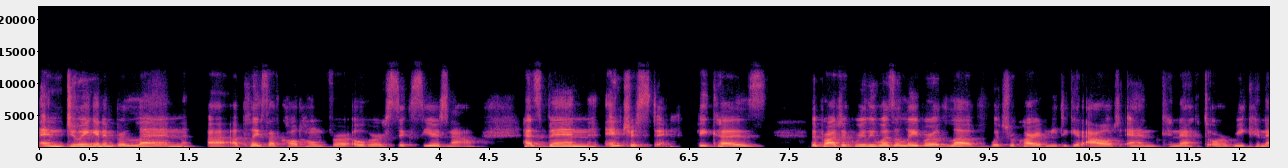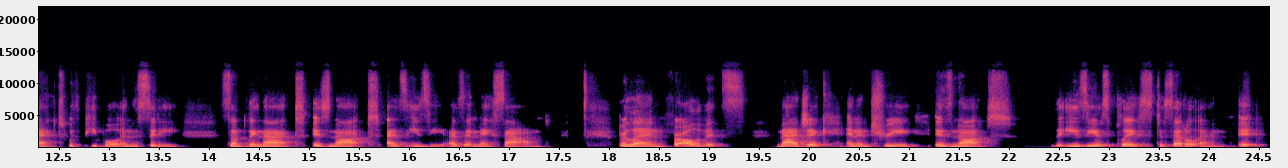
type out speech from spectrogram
and doing it in Berlin, uh, a place I've called home for over six years now, has been interesting because the project really was a labor of love, which required me to get out and connect or reconnect with people in the city something that is not as easy as it may sound. Berlin, for all of its magic and intrigue, is not the easiest place to settle in. It,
